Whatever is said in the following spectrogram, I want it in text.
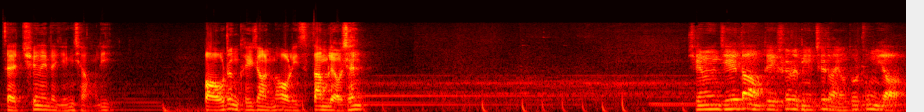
在圈内的影响力，保证可以让你们奥利斯翻不了身。情人节档对奢侈品市场有多重要，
